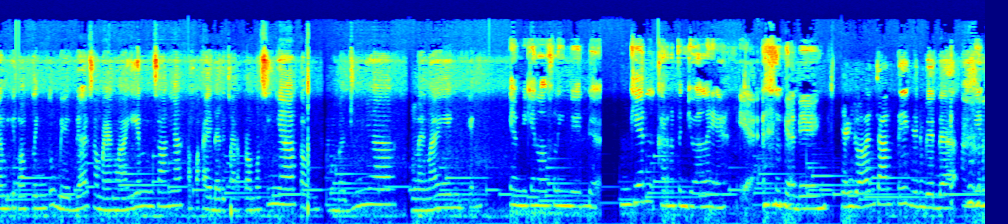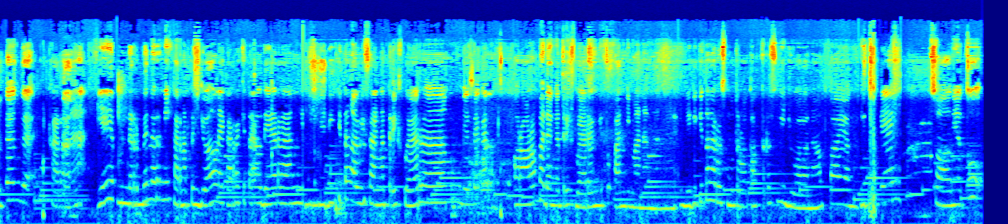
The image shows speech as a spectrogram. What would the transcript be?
Yang bikin Loveling tuh beda sama yang lain misalnya, apa kayak dari cara promosinya atau bajunya, lain-lain mungkin. yang bikin Loveling beda mungkin karena penjualnya ya. Ya nggak deng. Yang jualan cantik jadi beda. Enggak enggak karena ya ya bener-bener nih karena penjualnya karena kita LDRan jadi kita nggak bisa ngetrif bareng. Biasanya kan orang-orang pada ngetrif bareng gitu kan di mana-mana. Jadi kita harus muter otak terus nih jualan apa yang gitu deh soalnya tuh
